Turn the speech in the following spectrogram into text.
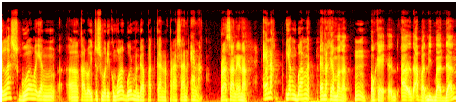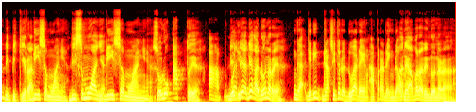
jelas gua yang eh, kalau itu semua dikumpulkan gue mendapatkan perasaan enak. Perasaan enak. Enak yang banget Enak yang banget. Hmm. Oke, eh, apa di badan, di pikiran, di, di semuanya. semuanya. Di semuanya. So lu up tuh ya. Up. Dia Gua dia dia nggak donor ya? Enggak, jadi drugs itu ada dua, ada yang upper, ada yang down. Ada yang apa? Ada yang donor. ah.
